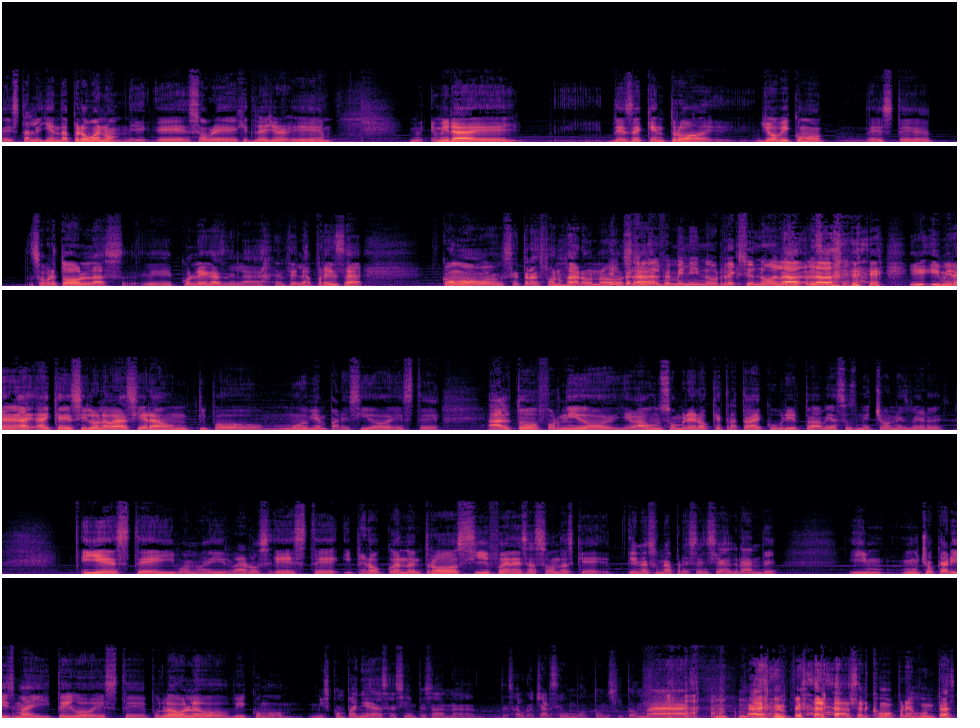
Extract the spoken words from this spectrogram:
esta leyenda. Pero bueno, eh, eh, sobre Heath Ledger, eh, mira, desde que entró, yo vi como, este, sobre todo las colegas de la, de la prensa, cómo se transformaron, ¿no? El personal femenino reaccionó a la, presencia. y, miren, hay, que decirlo, la verdad sí era un tipo muy bien parecido, este alto, fornido, llevaba un sombrero que trataba de cubrir todavía sus mechones verdes. Y este, y bueno, ahí raros, este, y pero cuando entró sí fue de esas ondas que tienes una presencia grande y mucho carisma y te digo, este, pues luego, luego vi como mis compañeras así empezaban a desabrocharse un botoncito más, a empezar a hacer como preguntas,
